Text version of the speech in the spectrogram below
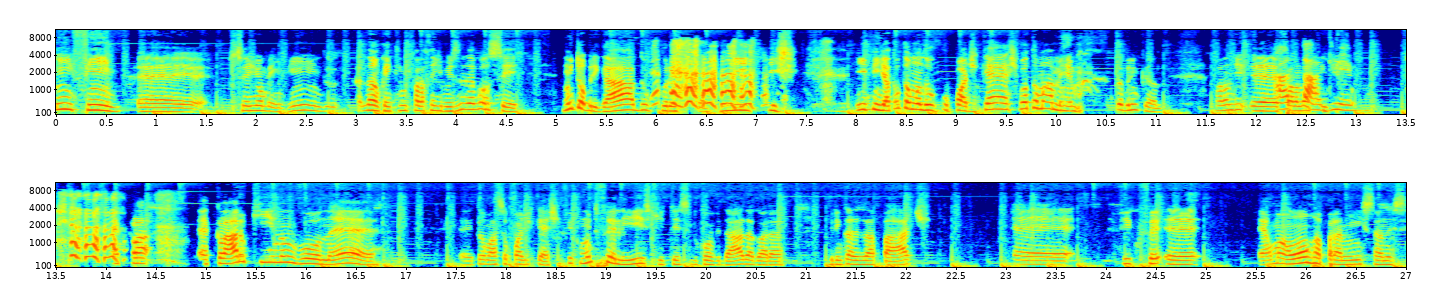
Enfim, é, sejam bem-vindos. Não, quem tem que falar sejam bem-vindos é você. Muito obrigado por esse convite. Enfim, já tô tomando o podcast, vou tomar mesmo. tô brincando. Falando de. É, ah, falando tá, aqui, Diego. é, cla- é claro que não vou, né, é, tomar seu podcast. Eu fico muito feliz de ter sido convidado, agora, brincadeiras à parte. É, fico é, é uma honra para mim estar nesse,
